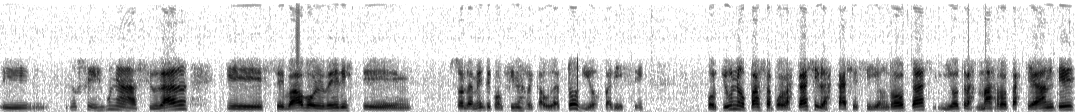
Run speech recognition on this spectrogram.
no sé, es una ciudad que se va a volver este solamente con fines recaudatorios, parece. Porque uno pasa por las calles, las calles siguen rotas y otras más rotas que antes,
